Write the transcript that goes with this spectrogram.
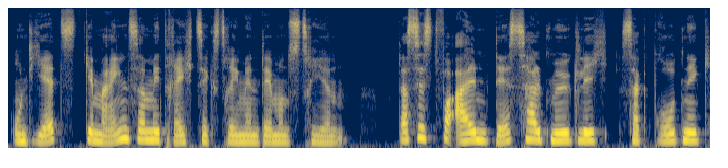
und jetzt gemeinsam mit Rechtsextremen demonstrieren. Das ist vor allem deshalb möglich, sagt Brodnik,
